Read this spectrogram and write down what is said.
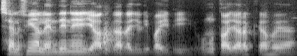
ਸੈਲਫੀਆਂ ਲੈਂਦੇ ਨੇ, ਯਾਦਗਾਰ ਹੈ ਜਿਹੜੀ ਬਾਈ ਦੀ, ਉਹਨੂੰ ਤਾਜ਼ਾ ਰੱਖਿਆ ਹੋਇਆ ਹੈ।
